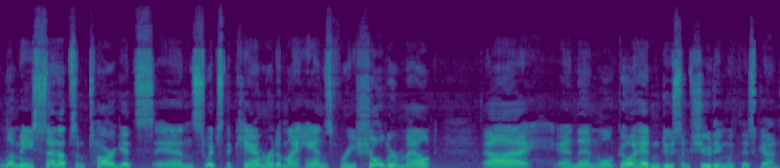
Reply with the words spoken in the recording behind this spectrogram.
let me set up some targets and switch the camera to my hands-free shoulder mount, uh, and then we'll go ahead and do some shooting with this gun.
